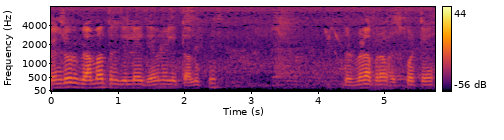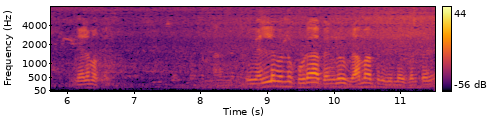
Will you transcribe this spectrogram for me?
Bengaluru ಗ್ರಾಮಾಂತರ ಜಿಲ್ಲೆ ದೇವನಹಳ್ಳಿ ತಾಲೂಕು ದೊಡ್ಡಬಳ್ಳಾಪುರ ಹೊಸಕೋಟೆ ನೆಲಮಂಗಲ ಇವೆಲ್ಲವನ್ನು ಕೂಡ ಬೆಂಗಳೂರು ಗ್ರಾಮಾಂತರ ಜಿಲ್ಲೆಗೆ ಬರ್ತವೆ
